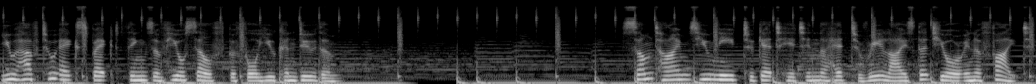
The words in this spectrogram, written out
You have to expect things of yourself before you can do them. Sometimes you need to get hit in the head to realize that you're in a fight.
